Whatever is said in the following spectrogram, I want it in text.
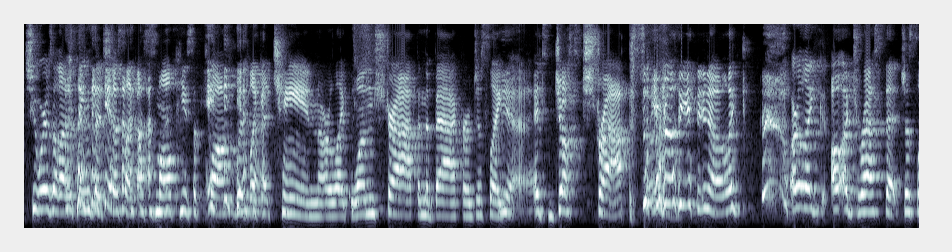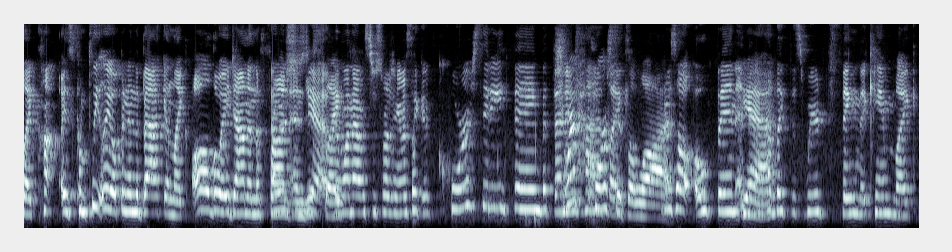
She wears a lot of things that's just like a small piece of cloth with like a chain or like one strap in the back, or just like Yeah. it's just straps. Yeah. you know, like or like a a dress that just like is completely open in the back and like all the way down in the front, and just yeah, like the one I was just watching, it was like a corsety thing, but then it had corsets like, a lot. it was all open, and Yeah. it had like this weird thing that came like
